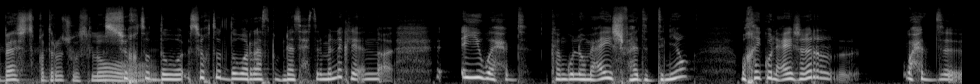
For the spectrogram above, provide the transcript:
باش تقدروا توصلوا. surtout تدور surtout تدور راسك بناس أحسن منك لأن أي واحد كنقول لهم عايش في هذه الدنيا واخا يكون عايش غير واحد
